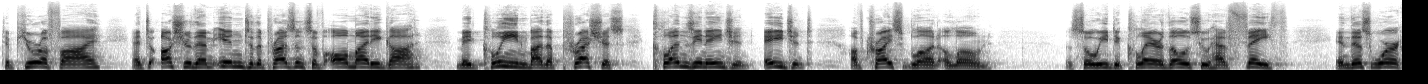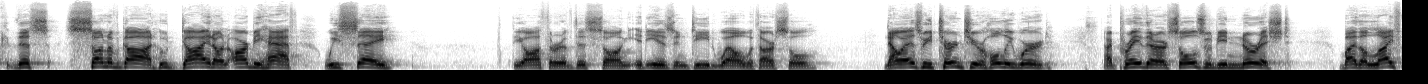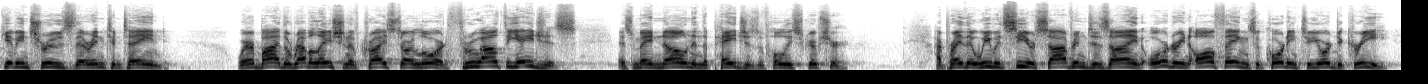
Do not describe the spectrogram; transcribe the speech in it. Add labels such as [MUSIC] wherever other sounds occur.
to purify, and to usher them into the presence of Almighty God, made clean by the precious cleansing agent, agent of Christ's blood alone. And so we declare those who have faith in this work, this Son of God who died on our behalf, we say, the author of this song, it is indeed well with our soul. Now, as we turn to your holy word, I pray that our souls would be nourished by the life giving truths therein contained, whereby the revelation of Christ our Lord throughout the ages is made known in the pages of Holy Scripture. I pray that we would see your sovereign design, ordering all things according to your decree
